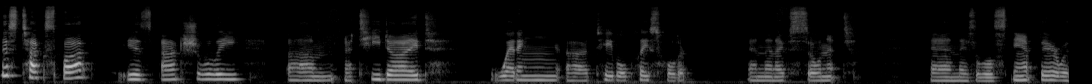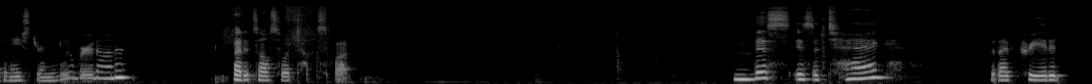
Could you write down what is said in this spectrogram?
This tuck spot is actually um, a tea-dyed wedding uh, table placeholder. And then I've sewn it. And there's a little stamp there with an eastern bluebird on it. But it's also a tuck spot. This is a tag that I've created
